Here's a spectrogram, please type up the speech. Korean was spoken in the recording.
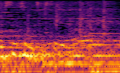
박수 좀 주세요.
